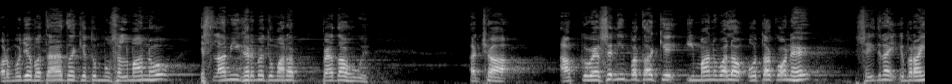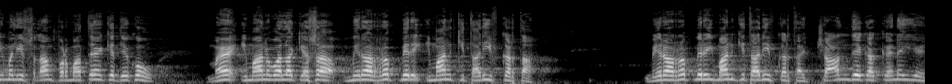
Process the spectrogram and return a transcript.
और मुझे बताया था कि तुम मुसलमान हो, इस्लामी घर में तुम्हारा पैदा हुए। अच्छा आपको वैसे नहीं पता कि ईमान वाला होता कौन है? सईदना इब्राहिम सलाम फरमाते हैं कि देखो, मैं ईमान वाला कैसा, मेरा रब मेरे ईमान की तारीफ़ करता। मेरा रब मेरे ईमान की तारीफ़ करता है। चाँद दे का कहना है।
